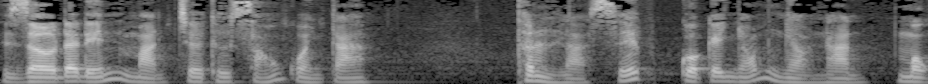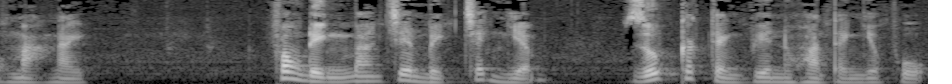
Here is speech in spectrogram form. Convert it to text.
Giờ đã đến màn chơi thứ sáu của anh ta. Thân là sếp của cái nhóm nghèo nàn, mộc mạc này. Phong Đình mang trên mình trách nhiệm giúp các thành viên hoàn thành nhiệm vụ.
